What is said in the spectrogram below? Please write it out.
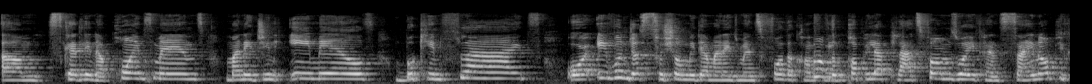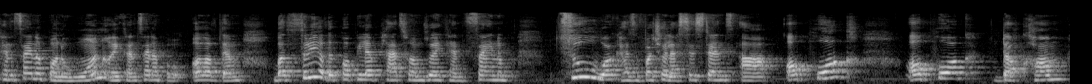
um, scheduling appointments, managing emails, booking flights, or even just social media management for the company. Some of the popular platforms where you can sign up, you can sign up on one or you can sign up on all of them, but three of the popular platforms where you can sign up to work as a virtual assistant are Upwork, upwork.com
